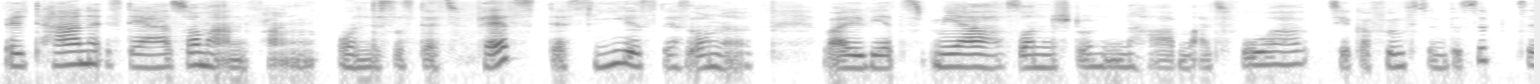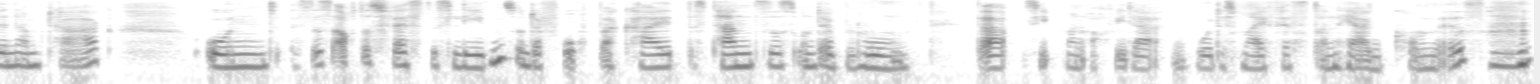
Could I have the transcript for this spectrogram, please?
Beltane ist der Sommeranfang und es ist das Fest des Sieges der Sonne, weil wir jetzt mehr Sonnenstunden haben als vorher, circa 15 bis 17 am Tag. Und es ist auch das Fest des Lebens und der Fruchtbarkeit, des Tanzes und der Blumen. Da sieht man auch wieder, wo das Maifest dann hergekommen ist.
